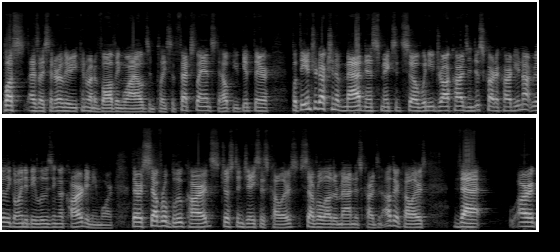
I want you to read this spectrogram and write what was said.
Plus, as I said earlier, you can run Evolving Wilds in place of fetch lands to help you get there. But the introduction of Madness makes it so when you draw cards and discard a card, you're not really going to be losing a card anymore. There are several blue cards, just in Jace's colors, several other Madness cards in other colors, that are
